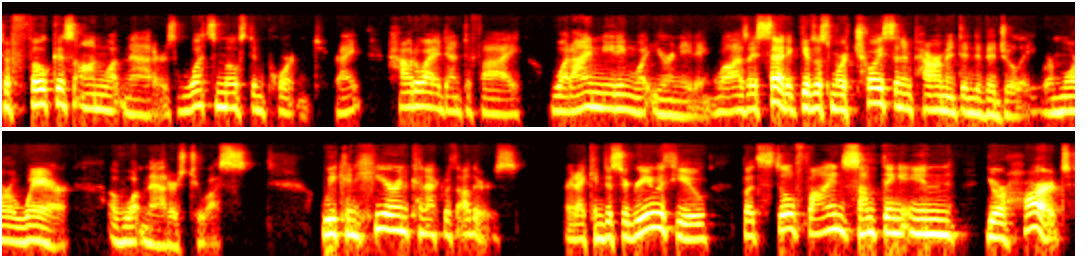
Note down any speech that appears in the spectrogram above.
To focus on what matters, what's most important, right? How do I identify what I'm needing, what you're needing. Well, as I said, it gives us more choice and empowerment individually. We're more aware of what matters to us. We can hear and connect with others, right? I can disagree with you, but still find something in your heart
